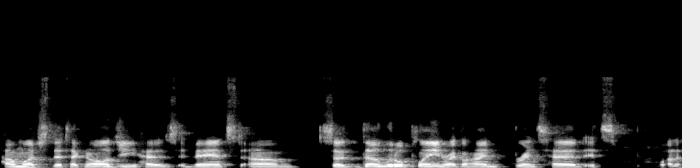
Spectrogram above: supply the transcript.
how much the technology has advanced. Um, so the little plane right behind Brent's head, it's what a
